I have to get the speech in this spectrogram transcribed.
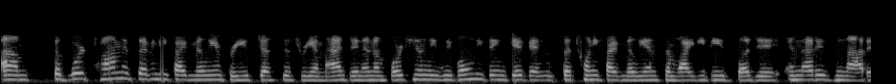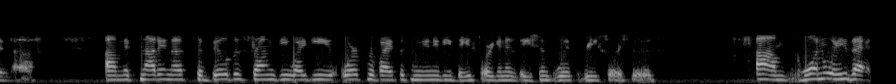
Um, the board promised 75 million for Youth Justice Reimagined, and unfortunately, we've only been given the 25 million from YDD's budget, and that is not enough. Um, it's not enough to build a strong DYD or provide the community-based organizations with resources. Um, one way that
